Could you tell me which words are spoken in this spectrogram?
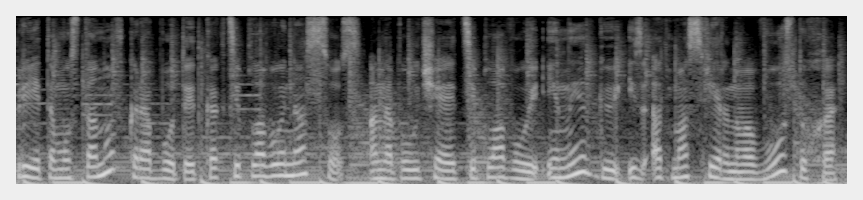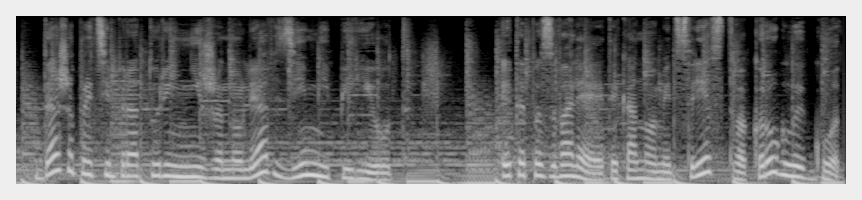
При этом установка работает как тепловой насос. Она получает тепловую энергию из атмосферного воздуха даже при температуре ниже нуля в зимний период. Это позволяет экономить средства круглый год.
